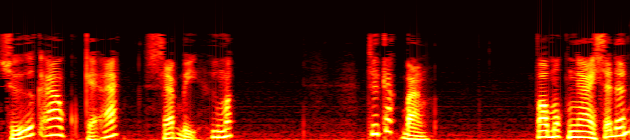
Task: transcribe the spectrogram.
sự ước ao của kẻ ác sẽ bị hư mất. Thưa các bạn, Vào một ngày sẽ đến,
